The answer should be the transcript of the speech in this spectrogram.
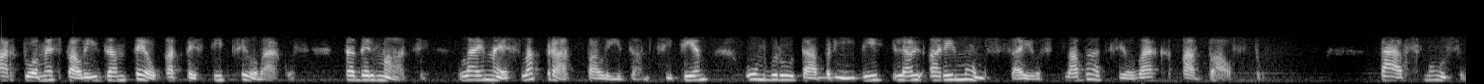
ar to mēs palīdzam tev atpestīt cilvēkus. Tādēļ māci, lai mēs labprāt palīdzam citiem un grūtā brīdī ļauj arī mums sajust labā cilvēka atbalstu. Tēvs mūsu,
